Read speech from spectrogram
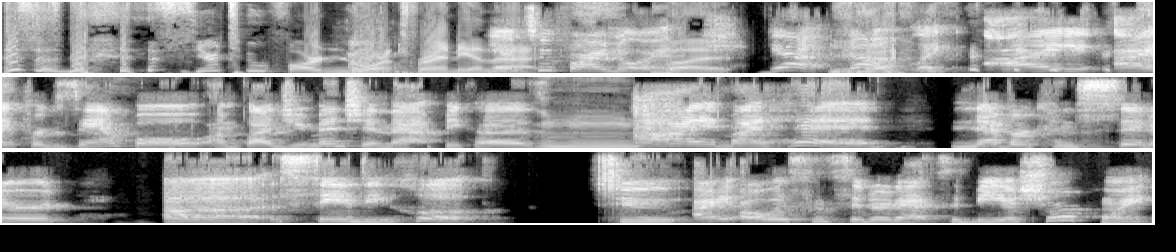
this is this you're too far north for any of that. You're too far north. but yeah, no, Yeah. like I, I, for example, I'm glad you mentioned that because mhm. I, in my head, never considered uh, Sandy Hook to. I always consider that to be a shore point.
